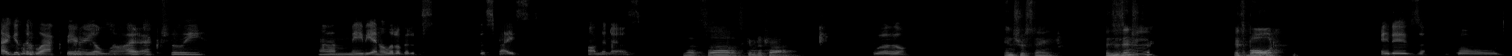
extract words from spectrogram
I get the blackberry a lot actually. Um, maybe and a little bit of the, the spice on the nose. Let's uh let's give it a try. Whoa. Interesting. This is Mhm. interesting. It's bold. It is bold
